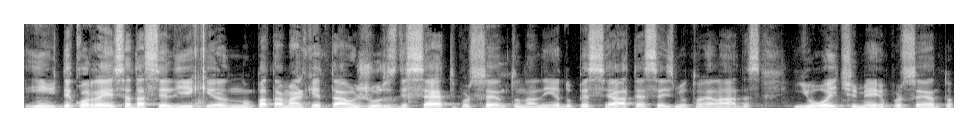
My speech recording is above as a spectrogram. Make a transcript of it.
em decorrência da Selic, no patamar que está, os juros de 7% na linha do PCA até 6 mil toneladas e 8,5%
